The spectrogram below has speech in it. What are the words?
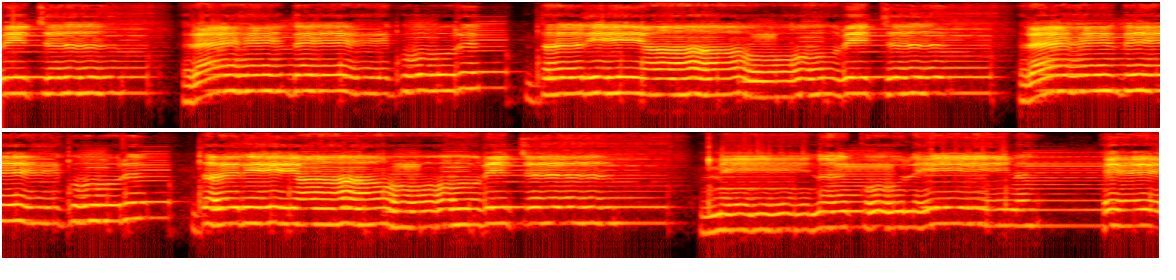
ਵਿੱਚ ਰਹਿੰਦੇ ਗੁਰ ਦਰਿਆਓ ਵਿੱਚ ਰਹਿੰਦੇ ਗੁਰ ਦਰਿਆਓ ਵਿੱਚ ਮੀਨ ਕੁਲੀਨ ਹੇਤ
